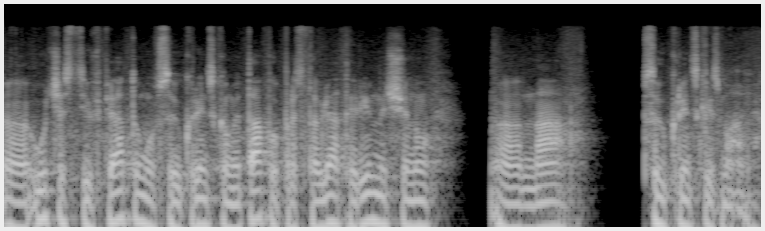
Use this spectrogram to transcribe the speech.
е, участі в п'ятому всеукраїнському етапу представляти Рівненщину е, на всеукраїнських змаганнях.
